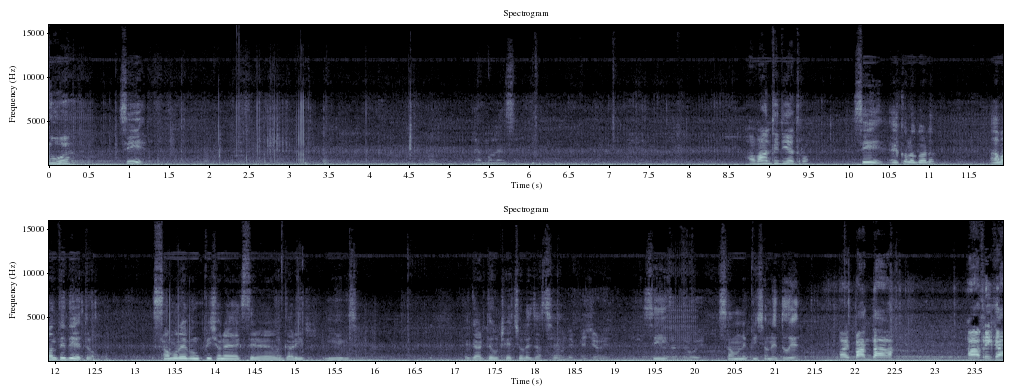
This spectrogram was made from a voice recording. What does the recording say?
Due? Avanti, dietro? সি। এগুলো guarda avanti dietro সামনে এবং পিছনে অ্যাক্সিডেন্ট গাড়ির ইয়ে গেছে। গাড়িতে উঠে চলে যাচ্ছে। সি Due. সামনে পিছনে দুয়ে Vai panda! Africa!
